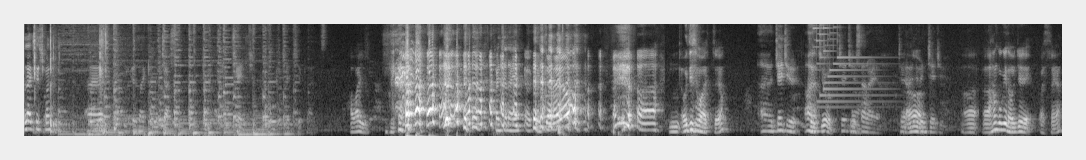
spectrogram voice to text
like this one uh, because I can adjust. I can change. I can change the plans. How are you? 괜찮아요? 괜찮아요? 아, 음, 어디서 왔어요? 어, 제주. 아, 제주. 제주 어. 살아요. 제, 어. Live in 제주. 아, 아, 한국엔 언제 왔어요?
